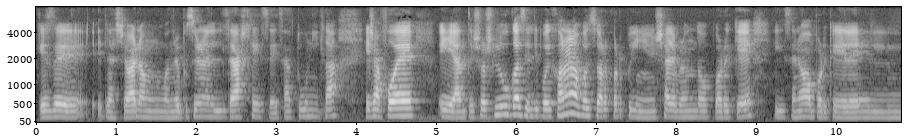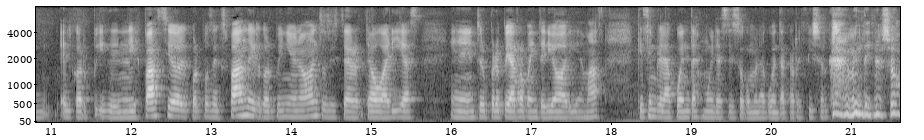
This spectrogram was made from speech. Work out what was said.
que se la llevaron cuando le pusieron el traje, esa, túnica, ella fue eh, ante George Lucas y el tipo dijo, no, no puedes usar corpiño, y ella le preguntó por qué, y dice, no, porque el, el en el espacio el cuerpo se expande y el corpiño no, entonces te, te ahogarías en tu propia ropa interior y demás que siempre la cuenta es muy gracioso como la cuenta Carrie Fisher, claramente no yo.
